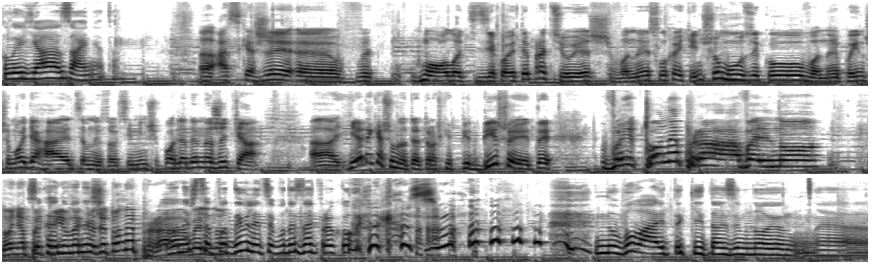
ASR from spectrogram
коли я зайнята. Е, А скажи, е, в молодь, з якою ти працюєш, вони слухають іншу музику, вони по-іншому одягаються, в них зовсім інші погляди на життя. А є таке, що воно тебе трошки підбішує, і ти. Ви то неправильно! Тоня Слухай, ну Петрівна вони каже, ж- то неправильно. Вони ж це подивляться, буде знати, про кого я кажу. Ну, бувають такі там зі мною е,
